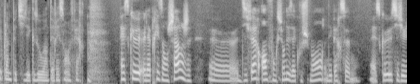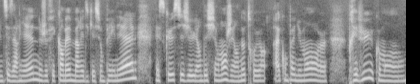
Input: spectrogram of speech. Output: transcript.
y a plein de petits exos intéressants à faire. Est-ce que la prise en charge euh, diffère en fonction des accouchements des personnes? Est-ce que si j'ai eu une césarienne, je fais quand même ma rééducation périnéale? Est-ce que si j'ai eu un déchirement, j'ai un autre accompagnement euh, prévu? Comment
